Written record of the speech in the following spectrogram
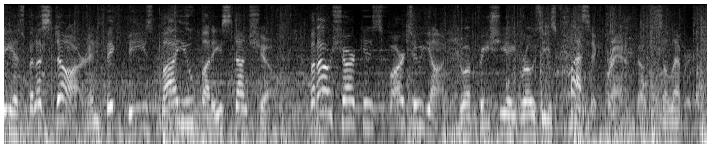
Rosie has been a star in Big B's Bayou Buddy stunt show. But our shark is far too young to appreciate Rosie's classic brand of celebrity.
